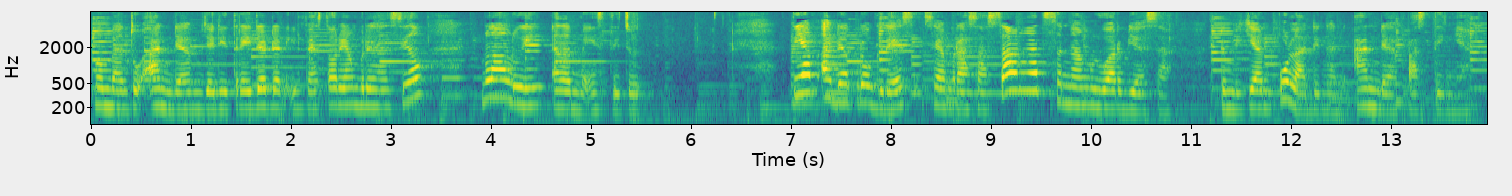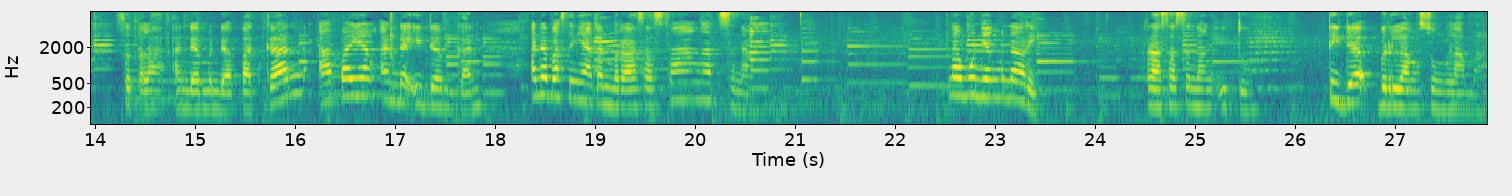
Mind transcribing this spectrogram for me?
membantu Anda menjadi trader dan investor yang berhasil melalui LME Institute. Tiap ada progres, saya merasa sangat senang luar biasa. Demikian pula dengan Anda pastinya. Setelah Anda mendapatkan apa yang Anda idamkan, Anda pastinya akan merasa sangat senang. Namun yang menarik, rasa senang itu tidak berlangsung lama.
